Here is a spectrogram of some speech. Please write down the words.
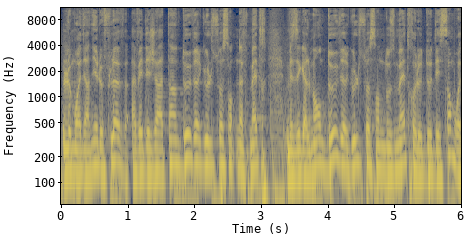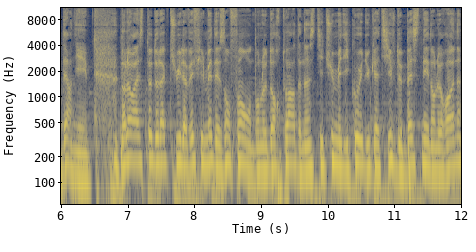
Le mois dernier, le fleuve avait déjà atteint 2,69 mètres, mais également 2,72 mètres le 2 décembre dernier. Dans le reste de l'actu, il avait filmé des enfants dans le dortoir d'un institut médico-éducatif de Besnay dans le Rhône.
